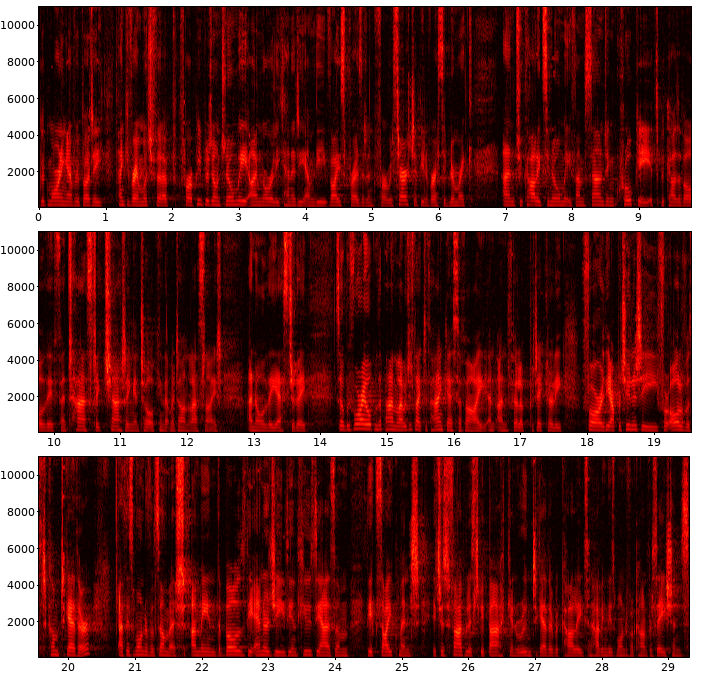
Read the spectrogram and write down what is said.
Good morning, everybody. Thank you very much, Philip. For people who don't know me, I'm Norelee Kennedy. I'm the Vice President for Research at the University of Limerick. And to colleagues who know me, if I'm sounding croaky, it's because of all the fantastic chatting and talking that went on last night and all the yesterday. So before I open the panel, I would just like to thank SFI and, and, Philip particularly for the opportunity for all of us to come together at this wonderful summit. I mean, the buzz, the energy, the enthusiasm, the excitement, it's just fabulous to be back in a room together with colleagues and having these wonderful conversations.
